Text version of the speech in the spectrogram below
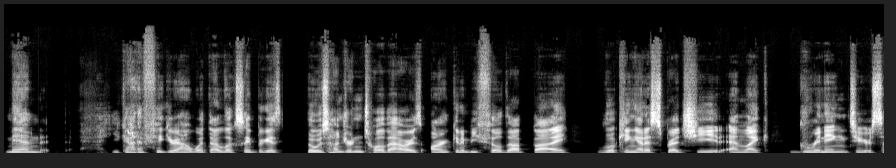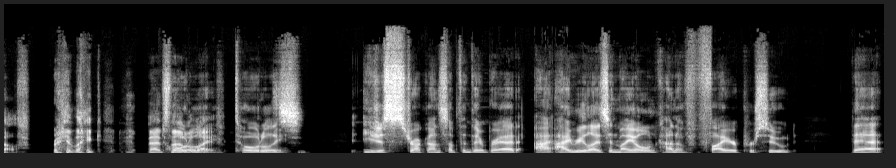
man, you got to figure out what that looks like because those 112 hours aren't going to be filled up by looking at a spreadsheet and like grinning to yourself, right? Like that's not a totally, life. Totally. It's- you just struck on something there, Brad. I, I realized in my own kind of fire pursuit that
